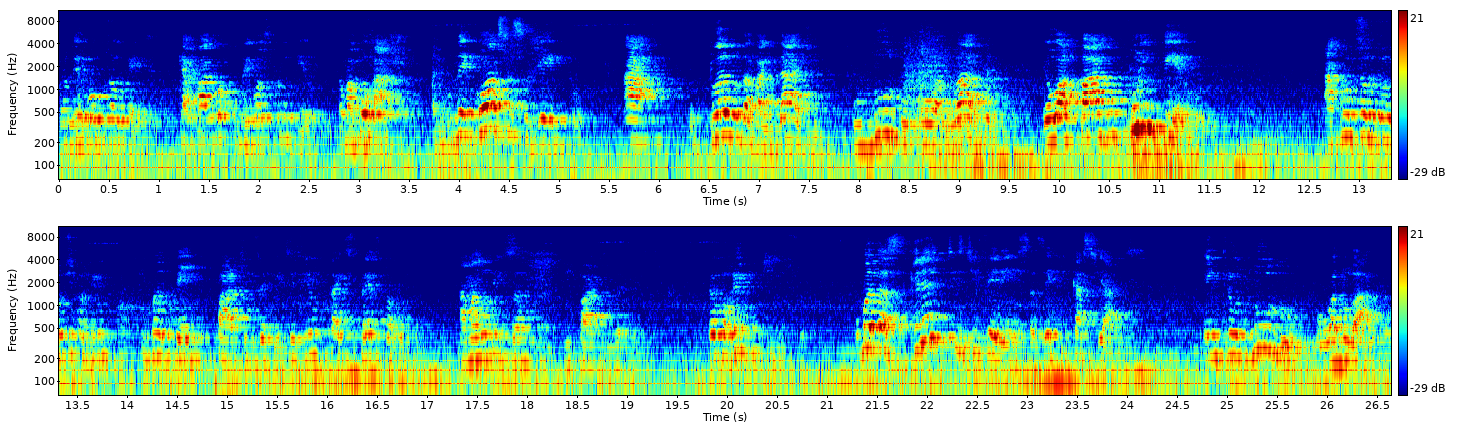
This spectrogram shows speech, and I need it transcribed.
Eu devolvo os aluguéis, que apaga o negócio por inteiro. É uma borracha. O negócio sujeito ao plano da validade, o nulo ou anulável, eu apago por inteiro. A condição resolutiva viu que mantém parte dos efeitos. Vocês viram que está expresso também a manutenção de parte dos efeitos. Então eu vou repetir isso. Uma das grandes diferenças eficaciais entre o nulo ou anulável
